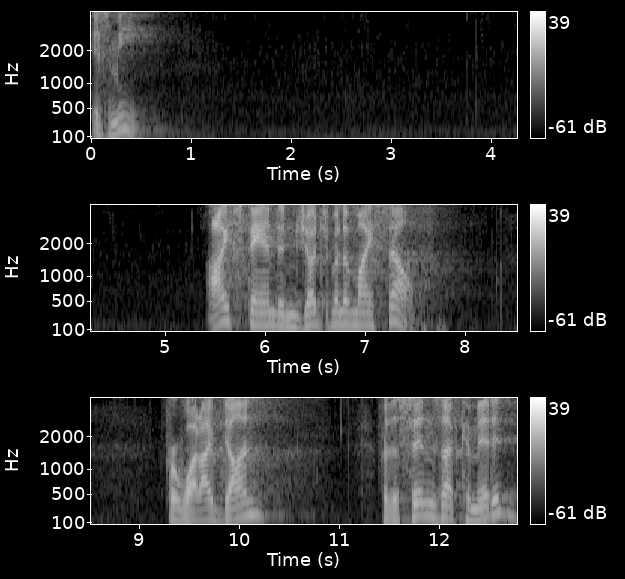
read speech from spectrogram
is me. I stand in judgment of myself for what I've done, for the sins I've committed,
